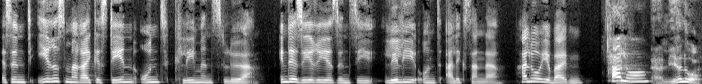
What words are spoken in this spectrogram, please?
Es sind Iris Mareike Steen und Clemens Löhr. In der Serie sind sie Lilly und Alexander. Hallo, ihr beiden. Hallo. Hallihallo.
